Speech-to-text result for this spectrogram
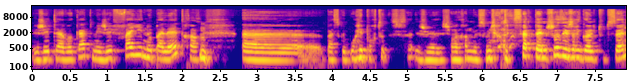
j'étais avocate, mais j'ai failli ne pas l'être. Mmh. parce que pour, pour tout, je, suis en train de me souvenir de certaines choses et je rigole toute seule.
